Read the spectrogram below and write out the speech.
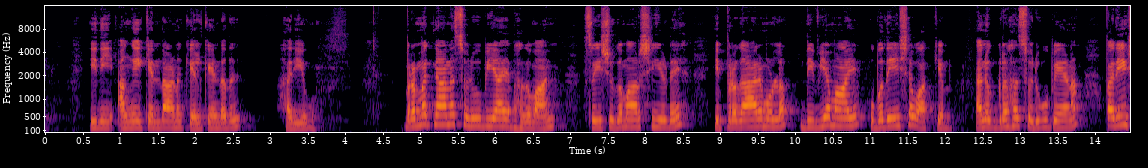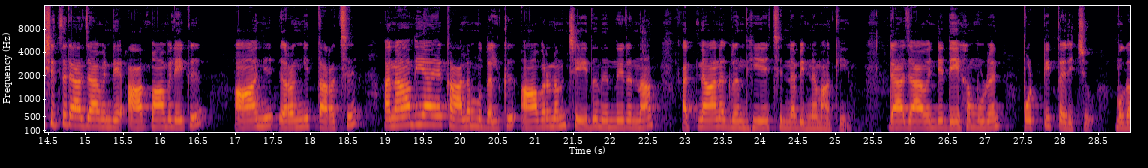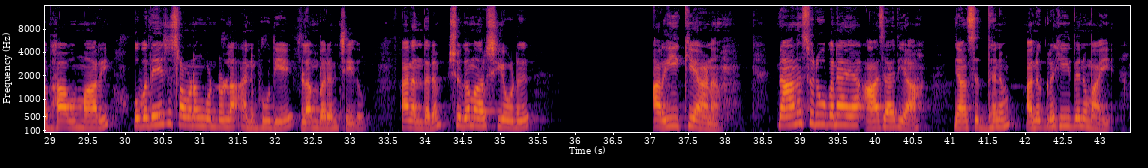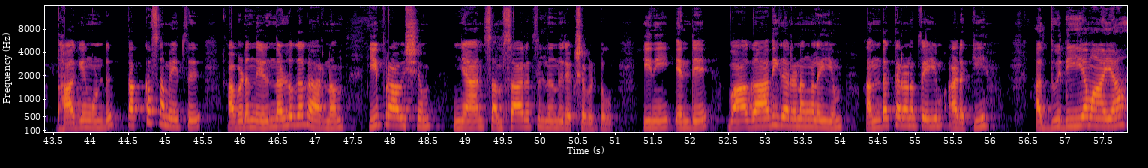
ഇനി അങ്ങേക്ക് എന്താണ് കേൾക്കേണ്ടത്? ഹരിയോ. ബ്രഹ്മജ്ഞാന സ്വരൂപിയായ ഭഗവാൻ ശ്രീ ശുഗമഹർഷിയുടെ ഇപ്രകാരമുള്ള ദിവ്യമായ ഉപദേശവാക്യം അനുഗ്രഹ സ്വരൂപേണ പരീക്ഷിത്ത് രാജാവിന്റെ ആത്മാവിലേക്ക് ആഞ്ഞ് ഇറങ്ങിത്തറച്ച് അനാദിയായ കാലം മുതൽക്ക് ആവരണം ചെയ്ത് നിന്നിരുന്ന അജ്ഞാന ഗ്രന്ഥിയെ ഛിന്ന ഭിന്നമാക്കി രാജാവിന്റെ ദേഹം മുഴുവൻ പൊട്ടിത്തരിച്ചു. മുഖഭാവം മാറി ഉപദേശ ശ്രവണം കൊണ്ടുള്ള അനുഭൂതിയെ വിളംബരം ചെയ്തു. അനന്തരം ശുഗമഹർഷിയോട് അറിയിക്കുകയാണ് ജ്ഞാനസ്വരൂപനായ ആചാര്യ ഞാൻ സിദ്ധനും അനുഗ്രഹീതനുമായി. ഭാഗ്യം കൊണ്ട് തക്ക സമയത്ത് അവിടെ നിന്ന് എഴുന്നള്ളുക കാരണം ഈ പ്രാവശ്യം ഞാൻ സംസാരത്തിൽ നിന്ന് രക്ഷപ്പെട്ടു. ഇനി എന്റെ വാഗാധികരണങ്ങളെയും അന്ധക്കരണത്തെയും അടക്കി അദ്വിതീയമായ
